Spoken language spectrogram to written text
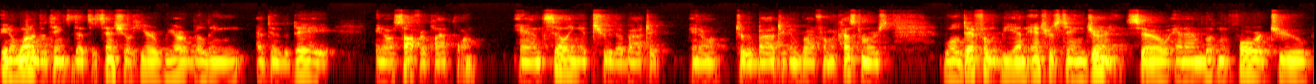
you know, one of the things that's essential here, we are building at the end of the day, you know, a software platform and selling it to the biotech, you know, to the biotech and biopharma customers will definitely be an interesting journey. So, and I'm looking forward to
